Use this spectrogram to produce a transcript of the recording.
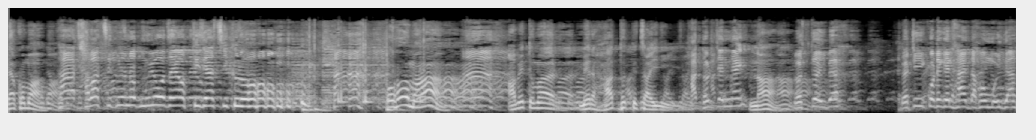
দেখো মা। হ্যাঁ চিকিড়ে নত মুইও যায় অতি যায় চিকিড়ো। হ্যাঁ ওহো মা হ্যাঁ। আমি তোমার মেয়ের হাত ধরতে চাইনি। হাত ধরছেন নাই? না। নষ্ট হইবে বেটি কোটে গেল হাই দেখো মুই যান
